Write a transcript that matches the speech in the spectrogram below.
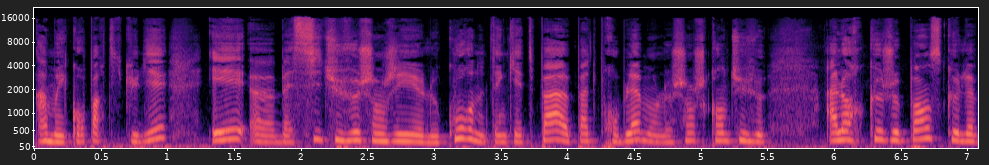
à mes cours particuliers et euh, bah, si tu veux changer le cours, ne t'inquiète pas, pas de problème, on le change quand tu veux. Alors que je pense que le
